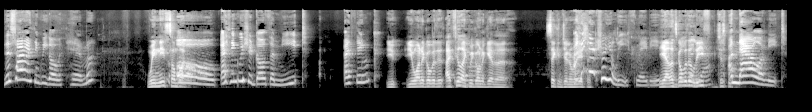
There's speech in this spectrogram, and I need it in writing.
This time I think we go with him. we need someone. Oh, I think we should go with the meat. I think. You you want to go with it? I feel like we're going to get a second I think generation. actually a leaf, maybe. Yeah, let's go with a leaf. yeah. Just A now a meat.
